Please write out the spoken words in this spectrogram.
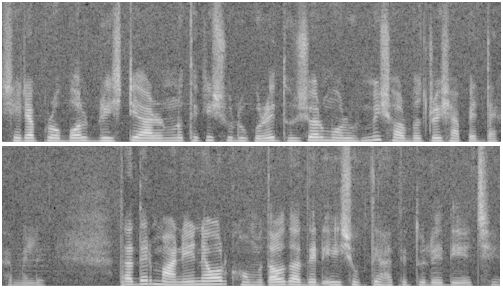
সেটা প্রবল বৃষ্টি আরণ্য থেকে শুরু করে ধূসর মরুভূমি সর্বত্রই সাপের দেখা মেলে। তাদের মানিয়ে নেওয়ার ক্ষমতাও তাদের এই শক্তি হাতে তুলে দিয়েছে।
